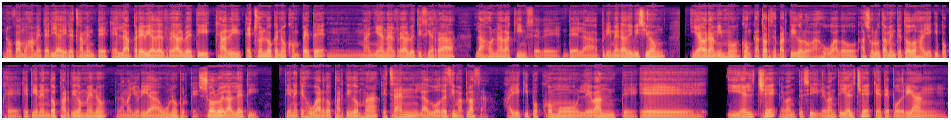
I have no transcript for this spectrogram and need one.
nos vamos a meter ya directamente en la previa del Real Betis Cádiz. Esto es lo que nos compete. Mm, mañana el Real Betis cierra la jornada 15 de, la primera división y ahora mismo con 14 partidos los ha jugado absolutamente todos. Hay equipos que, tienen dos partidos menos, la mayoría uno, porque solo el Atleti tiene que jugar dos partidos más. Está en la duodécima plaza. Hay equipos como Levante eh, y Elche, Levante sí, Levante y Elche, que te podrían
